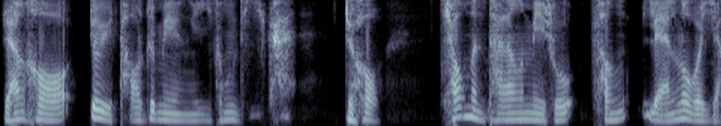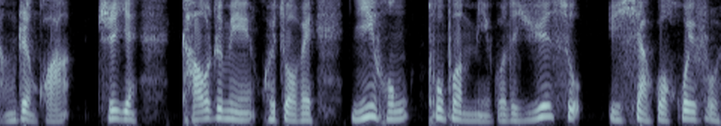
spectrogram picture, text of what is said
然后又与陶之命一同离开。之后，桥本太郎的秘书曾联络过杨振华，直言陶之命会作为霓虹突破米国的约束，与夏国恢复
